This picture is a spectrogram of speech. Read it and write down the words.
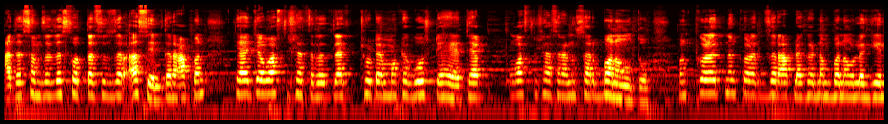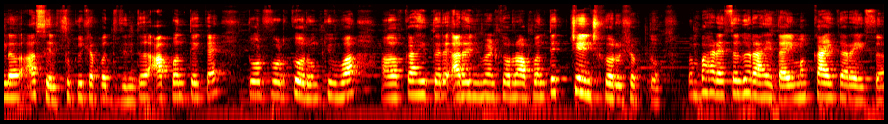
आता समजा जर स्वतःचं जर असेल तर आपण ह्या ज्या वास्तुशास्त्रातल्या छोट्या मोठ्या गोष्टी आहेत त्या वास्तुशास्त्रानुसार बनवतो. पण कळत न कळत जर आपल्याकडनं बनवलं गेलं असेल चुकीच्या पद्धतीने तर आपण ते काय तोडफोड करून किंवा काहीतरी अरेंजमेंट करून आपण ते चेंज करू शकतो. पण भाड्याचं घर आहे ताई मग काय करायचं?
